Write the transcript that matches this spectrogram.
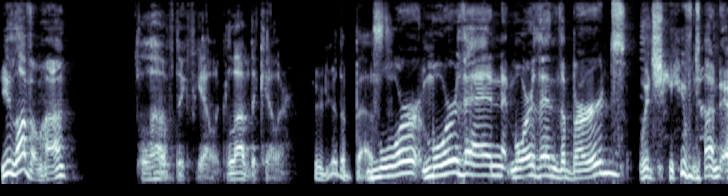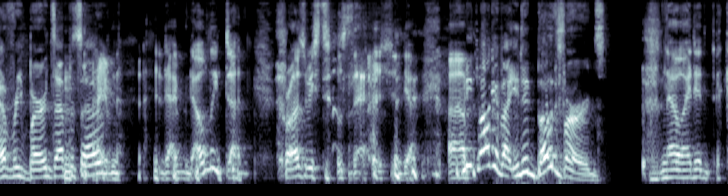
You love him, huh? love the killer, love the killer. Dude, you're the best. More more than more than the Byrds, which you've done every Byrds episode. I've, I've only done Crosby, Stills, Nash. and Yeah. what are Um, you talking about? You did both birds. no, I didn't.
